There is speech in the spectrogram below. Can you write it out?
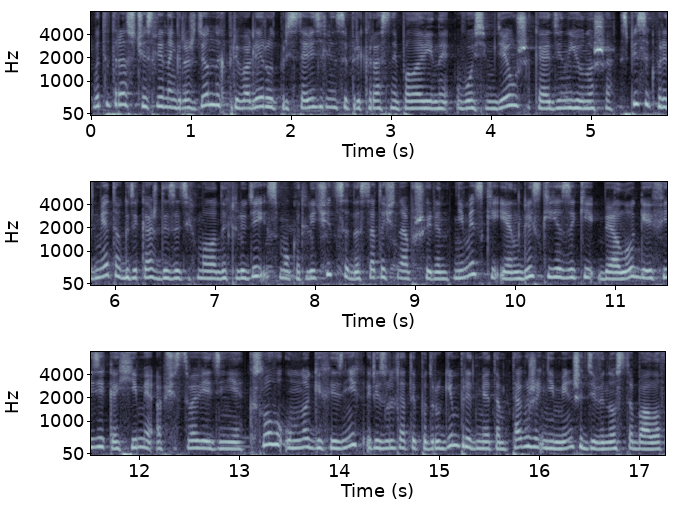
В этот раз в числе награжденных превалируют представительницы прекрасной половины – восемь девушек и один юноша. Список предметов, где каждый из этих молодых людей смог отличиться, достаточно обширен. Немецкий и английский языки, биология, физика, химия, обществоведение. К слову, у многих из них результаты по другим предметам также не меньше 90 баллов.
